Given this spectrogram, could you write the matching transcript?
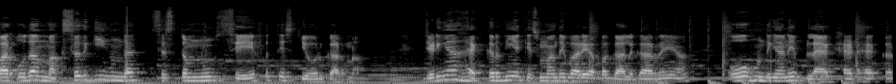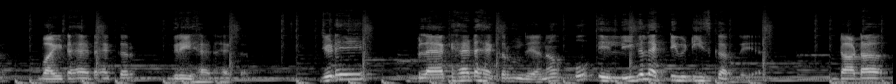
ਪਰ ਉਹਦਾ ਮਕਸਦ ਕੀ ਹੁੰਦਾ ਸਿਸਟਮ ਨੂੰ ਸੇਫ ਤੇ ਸਿਕਿਉਰ ਕਰਨਾ। ਜਿਹੜੀਆਂ ਹੈਕਰ ਦੀਆਂ ਕਿਸਮਾਂ ਦੇ ਬਾਰੇ ਆਪਾਂ ਗੱਲ ਕਰ ਰਹੇ ਹਾਂ, ਉਹ ਹੁੰਦੀਆਂ ਨੇ black hat hacker white hat hacker grey hat hacker ਜਿਹੜੇ ਬਲੈਕ ਹੈਟ ਹੈਕਰ ਹੁੰਦੇ ਆ ਨਾ, ਉਹ ਇਲੀਗਲ ਐਕਟੀਵਿਟੀਜ਼ ਕਰਦੇ ਆ। ਡਾਟਾ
